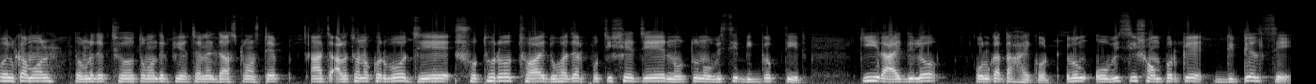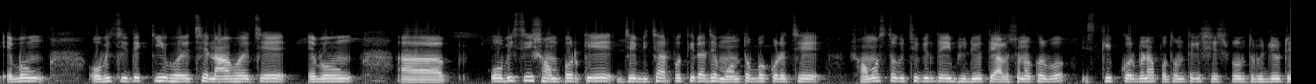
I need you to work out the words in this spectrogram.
ওয়েলকাম অল তোমরা দেখছ তোমাদের প্রিয় চ্যানেল জাস্ট ওয়ান স্টেপ। আজ আলোচনা করব যে সতেরো ছয় দু হাজার পঁচিশে যে নতুন ওবিসি বিজ্ঞপ্তির কি রায় দিল কলকাতা হাইকোর্ট এবং ওবিসি সম্পর্কে ডিটেলসে এবং ওবিসিতে কি হয়েছে, না হয়েছে এবং ওবিসি সম্পর্কে যে বিচারপতিরা যে মন্তব্য করেছে, সমস্ত কিছু কিন্তু এই ভিডিওতে আলোচনা করব। স্কিপ করবে না, প্রথম থেকে শেষ পর্যন্ত ভিডিওটি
